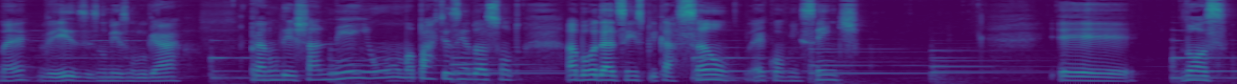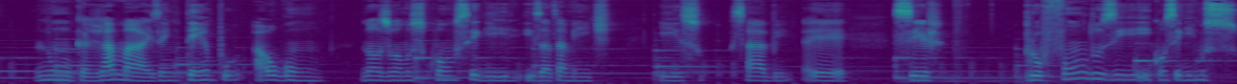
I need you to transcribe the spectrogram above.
né, vezes no mesmo lugar. para não deixar nenhuma partezinha do assunto abordada sem explicação né, convincente, é, nós nunca, jamais, em tempo algum, nós vamos conseguir exatamente isso, sabe? É, ser profundos e, e conseguirmos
